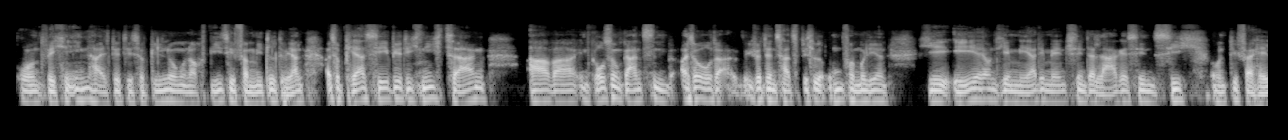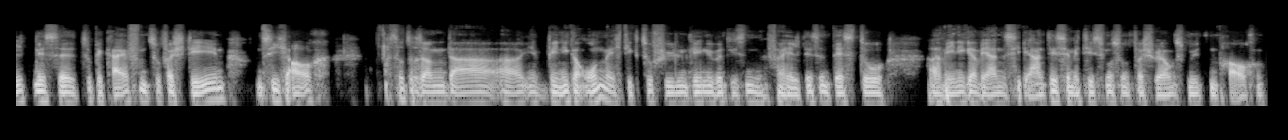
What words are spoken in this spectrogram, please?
und welche Inhalte dieser Bildung und auch wie sie vermittelt werden. Also per se würde ich nicht sagen, aber im Großen und Ganzen, also oder ich würde den Satz ein bisschen umformulieren, je eher und je mehr die Menschen in der Lage sind, sich und die Verhältnisse zu begreifen, zu verstehen und sich auch sozusagen da äh, weniger ohnmächtig zu fühlen gegenüber diesen Verhältnissen, desto äh, weniger werden sie Antisemitismus und Verschwörungsmythen brauchen.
